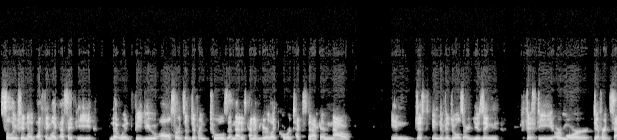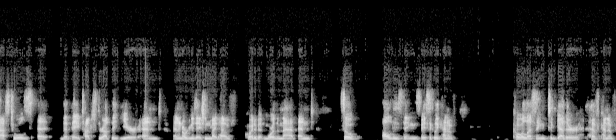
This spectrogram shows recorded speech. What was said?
solution, a, a thing like SAP that would feed you all sorts of different tools, and that is kind of your like core tech stack. And now, in just individuals are using 50 or more different SaaS tools at, that they touch throughout the year, and and an organization might have quite a bit more than that. And so all these things basically kind of coalescing together have kind of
